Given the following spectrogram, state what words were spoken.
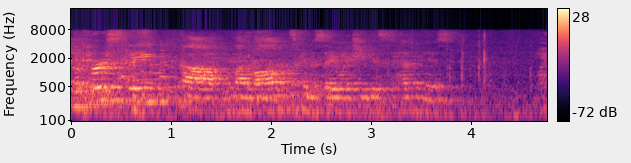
The first thing uh, my mom is going to say when she gets to heaven is, why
